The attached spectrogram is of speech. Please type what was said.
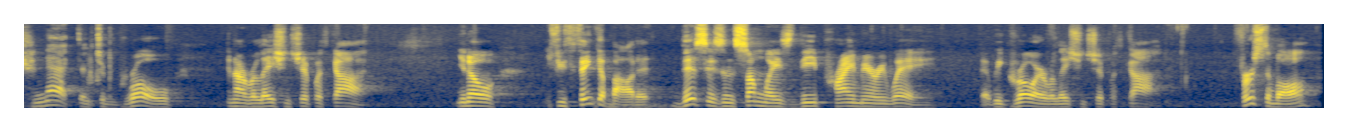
connect and to grow in our relationship with God. You know, if you think about it, this is in some ways the primary way that we grow our relationship with God. First of all,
